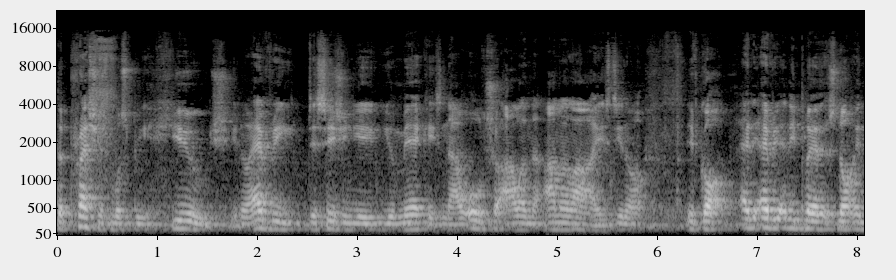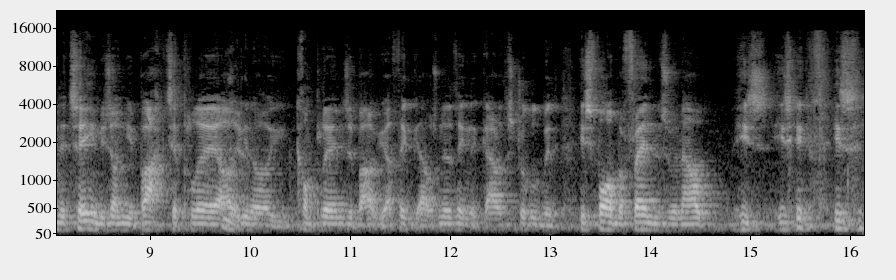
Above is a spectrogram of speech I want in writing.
the pressures must be huge. You know, every decision you, you make is now ultra analysed. You know, you've got any, every any player that's not in the team is on your back to play, or yeah. you know, he complains about you. I think that was another thing that Gareth struggled with. His former friends were now his his his,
